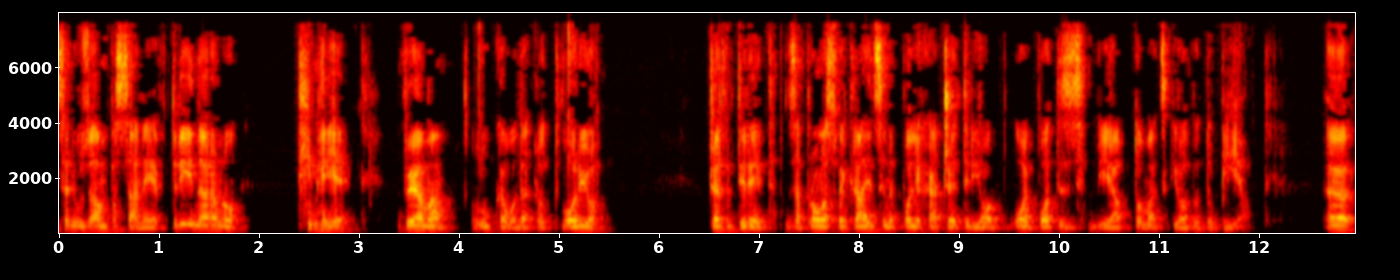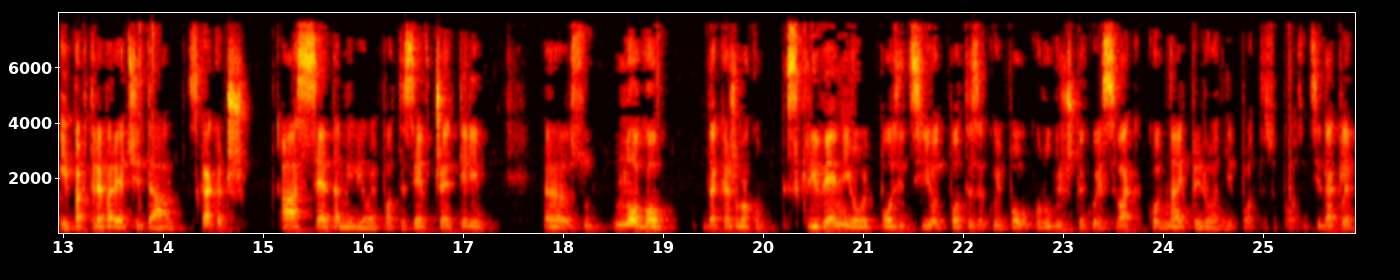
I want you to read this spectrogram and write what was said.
crni uz ampasa na F3, naravno time je veoma lukavo dakle, otvorio četvrti red za prolaz sve kraljice na polje H4 ovaj potez bi automatski odmah dobijao. E, ipak treba reći da skakač A7 ili ovaj potez F4 e, su mnogo da kažem ako skriveni u ovoj poziciji od poteza koji je povuku Rubinšte koji je svakako najprirodniji potez u poziciji. Dakle,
